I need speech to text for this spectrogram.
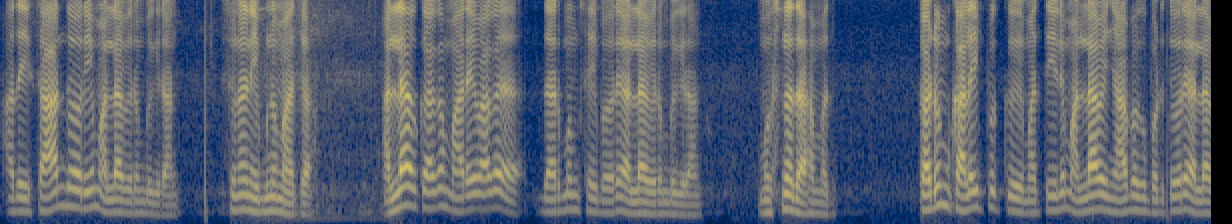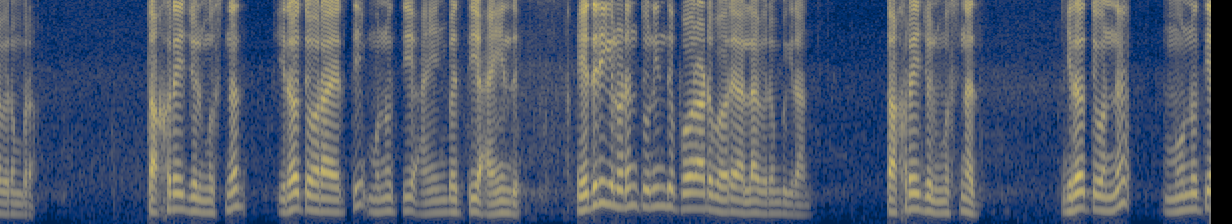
அதை சார்ந்தோரையும் அல்லாஹ் விரும்புகிறான். சுனன் இப்னு மாஜா. அல்லாவுக்காக மறைவாக தர்மம் செய்பவரை அல்லாஹ் விரும்புகிறான். முஸ்னத் அகமது கடும் கலைப்புக்கு மத்தியிலும் அல்லாவை ஞாபகப்படுத்துவரை அல்லாஹ் விரும்புகிறான். தஹ்ரீஜுல் முஸ்னத் இருபத்தி ஓராயிரத்தி முந்நூற்றி ஐம்பத்தி ஐந்து. எதிரிகளுடன் துணிந்து போராடுபவரை அல்லாஹ் விரும்புகிறான். தஹ்ரீஜுல் முஸ்னத் இருபத்தி ஒன்று முந்நூற்றி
